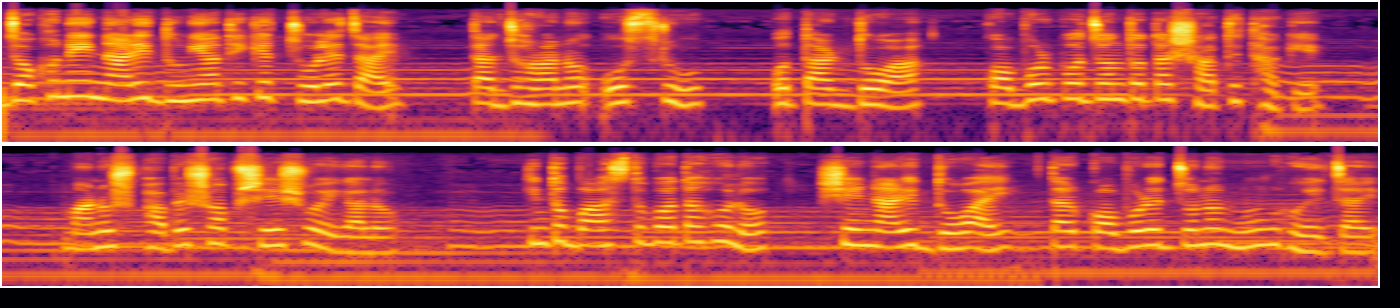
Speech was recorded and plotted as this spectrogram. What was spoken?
যখন এই নারী দুনিয়া থেকে চলে যায়, তার ঝরানো অশ্রু ও তার দোয়া কবর পর্যন্ত তার সাথে থাকে। মানুষ ভাবে সব শেষ হয়ে গেল। কিন্তু বাস্তবতা হলো, সেই নারীর দোয়াই তার কবরের জন্য নূর হয়ে যায়।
